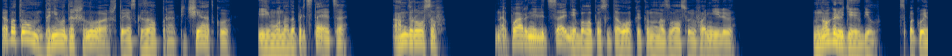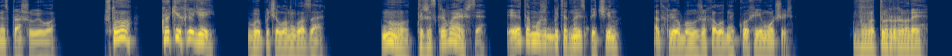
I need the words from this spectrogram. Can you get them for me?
А потом до него дошло, что я сказал про печатку, и ему надо представиться. Андросов. На парне лица не было после того, как он назвал свою фамилию. «Много людей убил?» — спокойно спрашиваю его. «Что? Каких людей?» — выпучил он глаза. «Ну, ты же скрываешься. И это может быть одной из причин. Отхлебываю уже холодный кофе и морщусь. Вот уроды!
